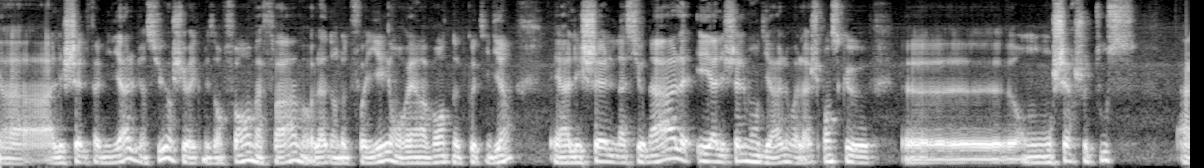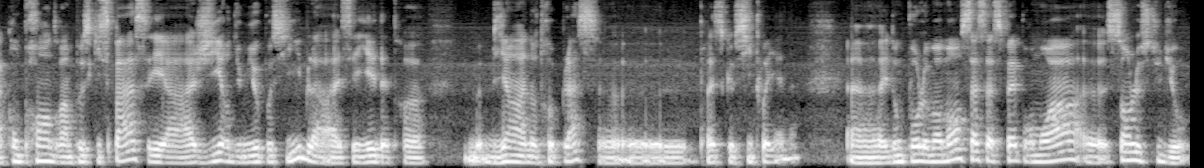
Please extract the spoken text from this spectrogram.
à l'échelle familiale, bien sûr, je suis avec mes enfants, ma femme, voilà, dans notre foyer, on réinvente notre quotidien, et à l'échelle nationale et à l'échelle mondiale. Voilà, je pense que on cherche tous à comprendre un peu ce qui se passe et à agir du mieux possible, à essayer d'être bien à notre place, presque citoyenne. Euh, et donc pour le moment, ça, ça se fait pour moi euh, sans le studio.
